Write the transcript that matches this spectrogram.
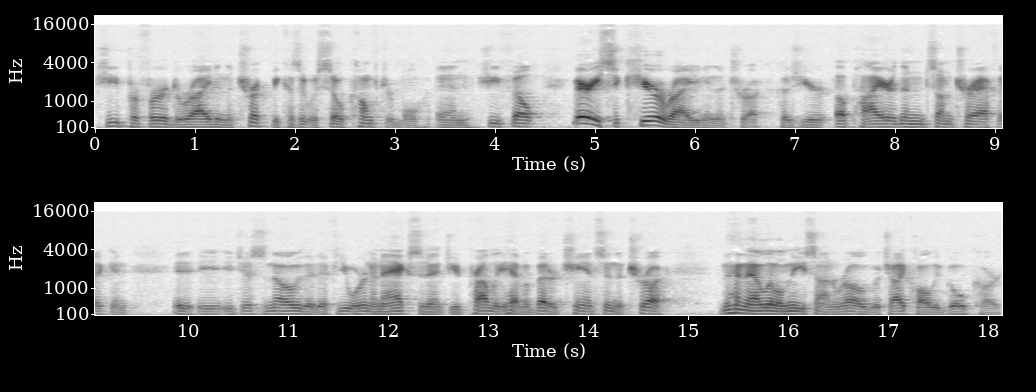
she preferred to ride in the truck because it was so comfortable and she felt very secure riding in the truck because you're up higher than some traffic and it, it, you just know that if you were in an accident you'd probably have a better chance in the truck than that little Nissan Rogue which I call the go-kart.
